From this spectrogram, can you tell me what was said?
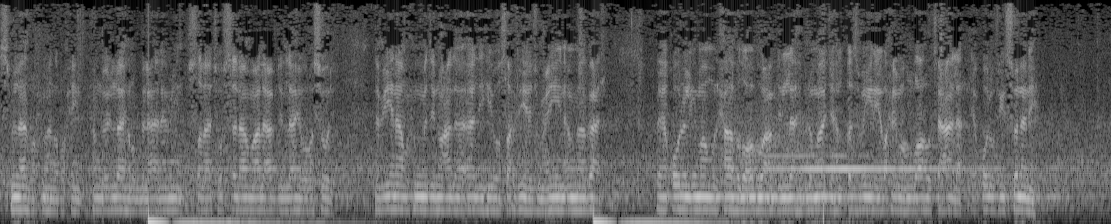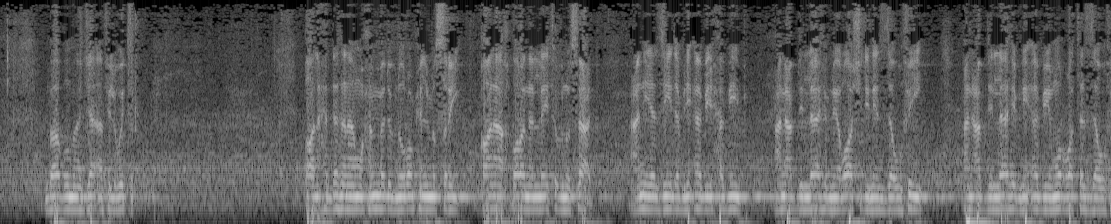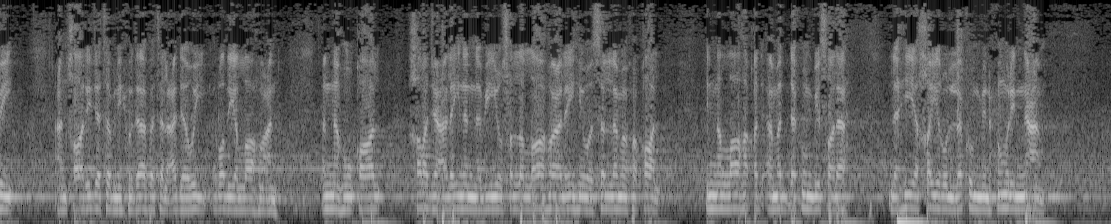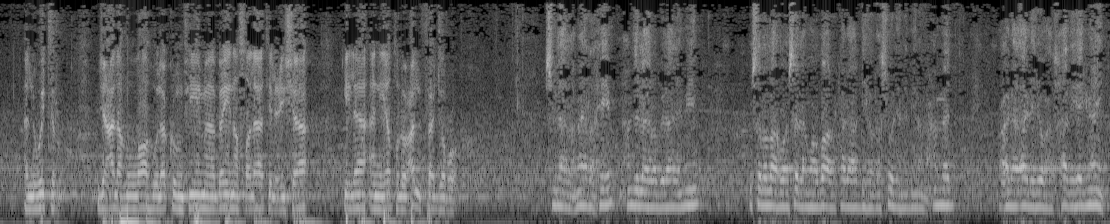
بسم الله الرحمن الرحيم. الحمد لله رب العالمين. والصلاة والسلام على عبد الله ورسوله. نبينا محمد وعلى آله وصحبه أجمعين. أما بعد فيقول الإمام الحافظ أبو عبد الله بن ماجه القزويني رحمه الله تعالى يقول في سننه باب ما جاء في الوتر. قال حدثنا محمد بن رمح المصري قال أخبرنا الليث بن سعد عن يزيد بن أبي حبيب عن عبد الله بن راشد الزوفي عن عبد الله بن أبي مرة الزوفي عن خارجة بن حذافة العدوي رضي الله عنه أنه قال خرج علينا النبي صلى الله عليه وسلم فقال إن الله قد أمدكم بصلاة لهي خير لكم من حمر النعم. الوتر جعله الله لكم فيما بين صلاة العشاء إلى أن يطلع الفجر. بسم الله الرحمن الرحيم. الحمد لله رب العالمين. وصلى الله وسلم وبارك على عبده ورسوله نبينا محمد وعلى آله وأصحابه أجمعين.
